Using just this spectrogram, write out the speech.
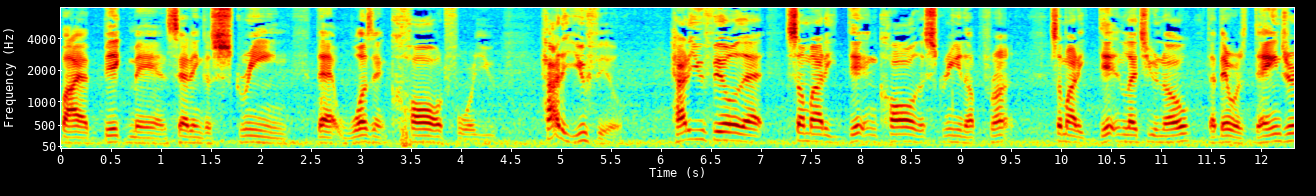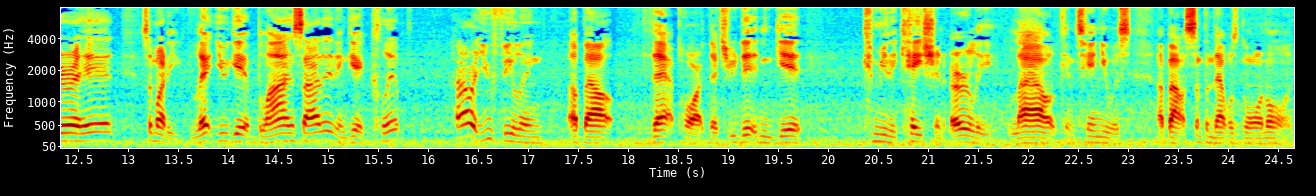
by a big man setting a screen that wasn't called for you. How do you feel? How do you feel that somebody didn't call the screen up front? Somebody didn't let you know that there was danger ahead? Somebody let you get blindsided and get clipped? How are you feeling about that part that you didn't get communication early, loud, continuous about something that was going on.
